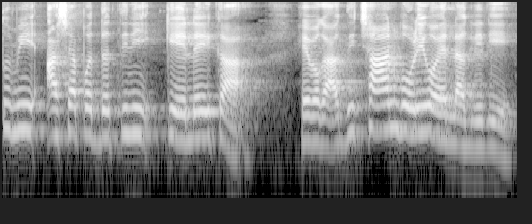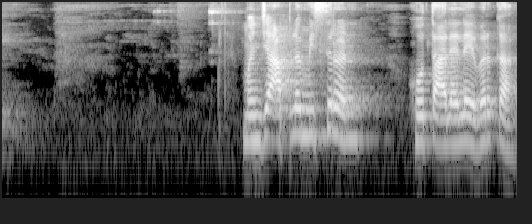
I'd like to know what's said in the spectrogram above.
तुम्ही अशा पद्धतीने केलं आहे का? हे बघा अगदी छान गोळी व्हायला लागलेली आहे. म्हणजे आपलं मिश्रण होत आलेलं आहे बरं का.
